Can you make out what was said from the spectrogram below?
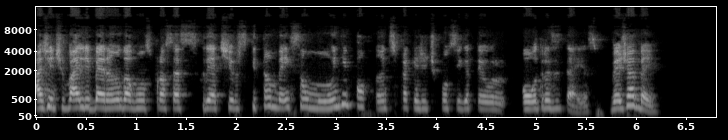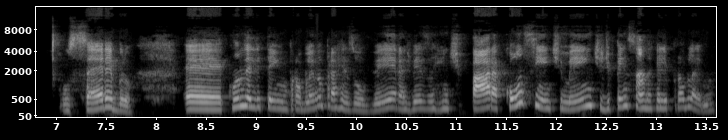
a gente vai liberando alguns processos criativos que também são muito importantes para que a gente consiga ter outras ideias. Veja bem, o cérebro, é, quando ele tem um problema para resolver, às vezes a gente para conscientemente de pensar naquele problema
